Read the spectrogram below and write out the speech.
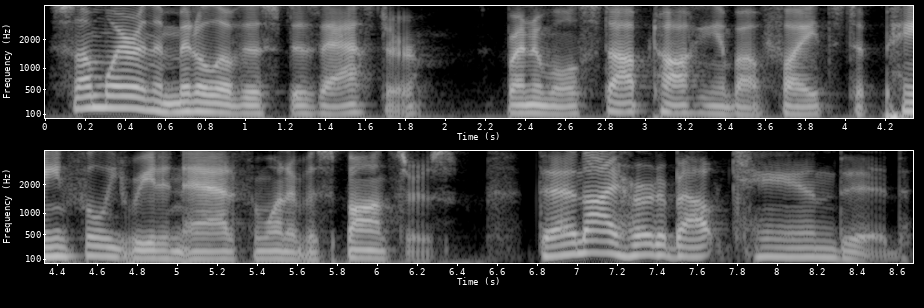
Somewhere in the middle of this disaster, Brennan will stop talking about fights to painfully read an ad from one of his sponsors. Then I heard about Candid,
